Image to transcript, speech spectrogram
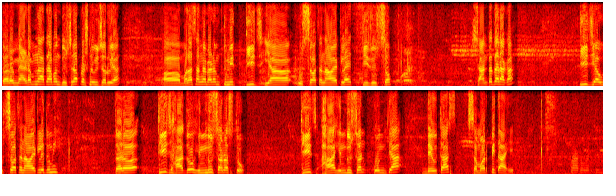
तर मॅडमना आता आपण दुसरा प्रश्न विचारूया. मला सांगा मॅडम तुम्ही तीज या उत्सवाचं नाव ऐकलं आहे तीज उत्सव? शांतता राखा. तीज या उत्सवाचं नाव ऐकलं तुम्ही? तर तीज हा जो हिंदू सण असतो तीज हा हिंदू सण कोणत्या देवतास समर्पित आहे? पार्वती.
